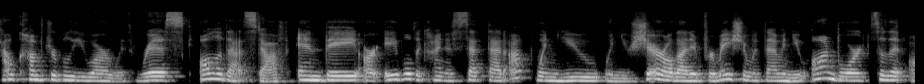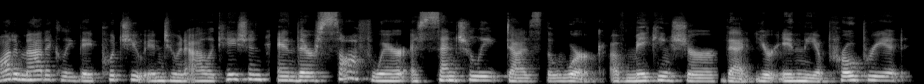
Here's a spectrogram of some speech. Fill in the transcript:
how comfortable you are with risk, all of that stuff. And they are able to kind of set that up when you when you share all that information with them and you onboard so that automatically they put you into an allocation and their software essentially does the work of making sure that you're in the appropriate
